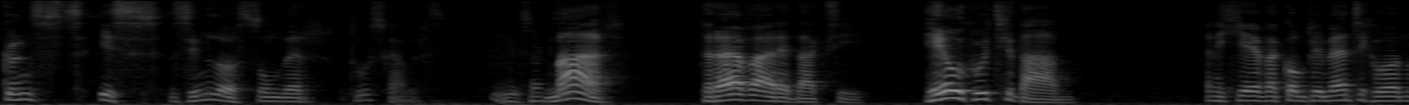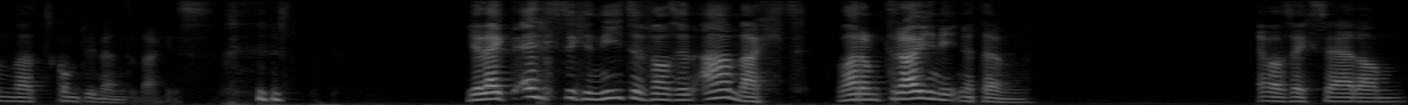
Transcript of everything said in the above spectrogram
Kunst is zinloos zonder toeschouwers. Exact. Maar, Druiva-redactie, heel goed gedaan. En ik geef dat complimentje gewoon omdat het complimentendag is. je lijkt erg te genieten van zijn aandacht. Waarom trouw je niet met hem? En wat zegt zij dan?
